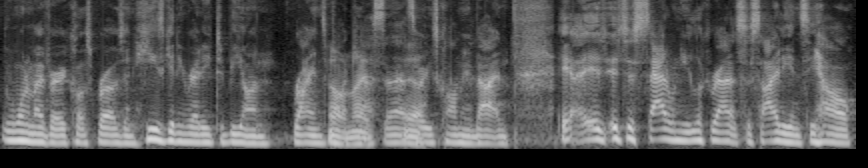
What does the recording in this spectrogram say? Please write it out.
one of my very close bros, and he's getting ready to be on Ryan's Oh, podcast, nice. and that's Yeah. what he's calling me about. And it, it- it's just sad when you look around at society and see how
